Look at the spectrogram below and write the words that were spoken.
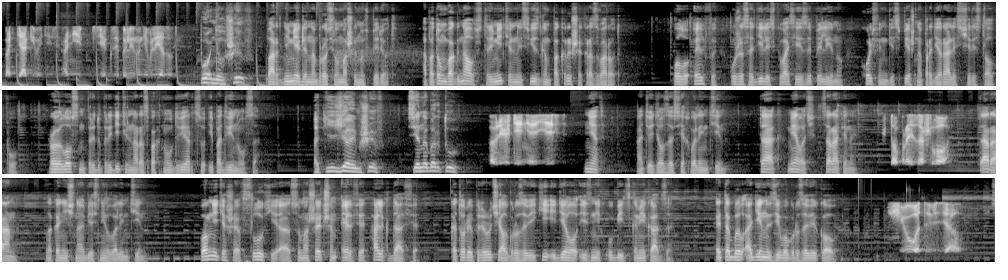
«Подтягивайтесь, они все к Зепелину не влезут». «Понял, шеф». Парт немедленно бросил машину вперед, а потом вогнал в стремительный с визгом покрышек разворот. Полуэльфы уже садились к Васе и Зепелину, Хольфинги спешно продирались через толпу. Рой Ловсон предупредительно распахнул дверцу и подвинулся. «Отъезжаем, шеф. Все на борту». «Повреждения есть?» «Нет», — ответил за всех Валентин. «Так, мелочь, царапины». «Что произошло?» «Таран», — лаконично объяснил Валентин. «Помните, шеф, слухи о сумасшедшем эльфе Халькдаффе, который приручал грузовики и делал из них убийц камикадзе? Это был один из его грузовиков».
